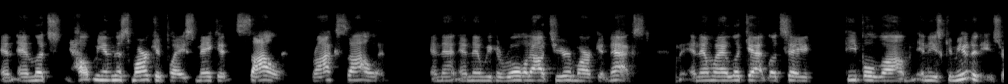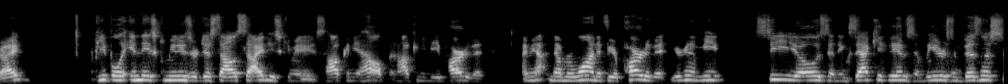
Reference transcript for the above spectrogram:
and and let's help me in this marketplace make it solid, rock solid and then and then we can roll it out to your market next. And then when I look at let's say people um, in these communities, right? People in these communities or just outside these communities. How can you help and how can you be a part of it? I mean, number one, if you're part of it, you're going to meet CEOs and executives and leaders in business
